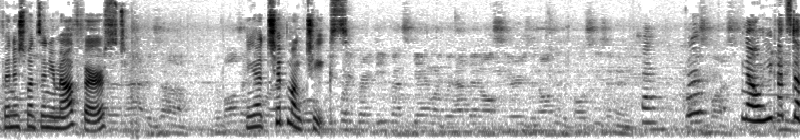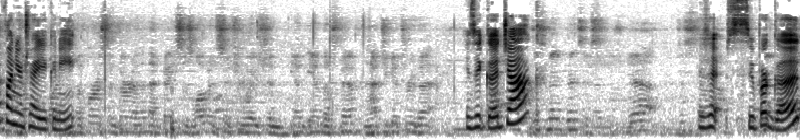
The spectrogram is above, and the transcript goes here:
Finish what's in your mouth first. You got chipmunk cheeks. No, you got stuff on your tray you can eat. Is it good, Jack? Is it super good?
